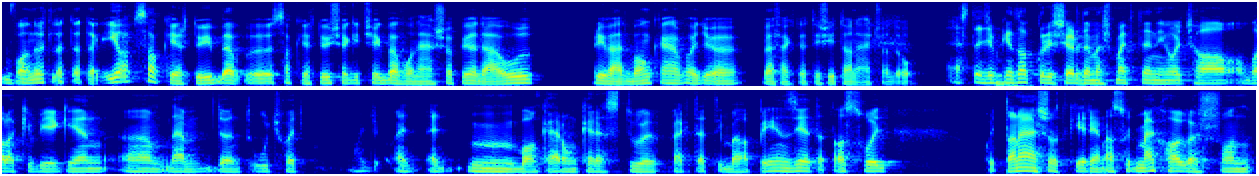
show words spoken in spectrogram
van ötletetek? Ja, szakértői, be, szakértői segítség bevonása például privát bankár vagy befektetési tanácsadó. Ezt egyébként akkor is érdemes megtenni, hogyha valaki végén nem dönt úgy, hogy, hogy egy, egy mm, bankáron keresztül fekteti be a pénzét, tehát az, hogy hogy tanácsot kérjen, az, hogy meghallgasson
